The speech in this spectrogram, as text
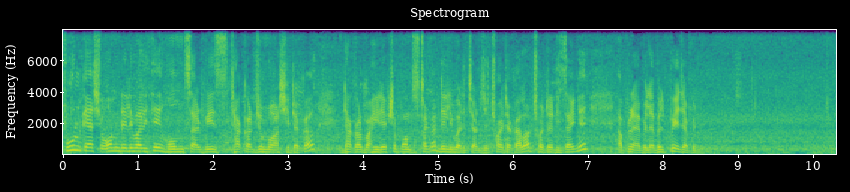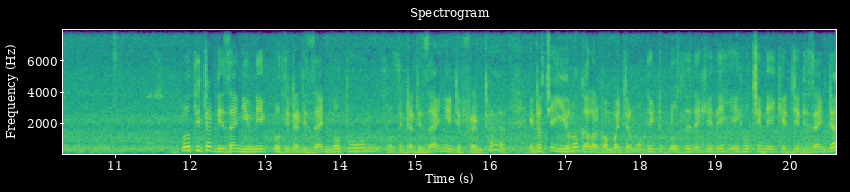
ফুল ক্যাশ অন ডেলিভারিতে হোম সার্ভিস ঢাকার জন্য আশি টাকা, ঢাকার বাহিরে একশো পঞ্চাশ টাকা ডেলিভারি চার্জে ছয়টা কালার ছয়টা ডিজাইনে আপনারা অ্যাভেলেবেল পেয়ে যাবেন। প্রতিটা ডিজাইন ইউনিক প্রতিটা ডিজাইন নতুন, প্রতিটা ডিজাইনই ডিফারেন্ট হ্যাঁ? এটা হচ্ছে ইয়েলো কালার কম্বাইনটার মধ্যে একটু ক্লোজলি দেখিয়ে দিই। এই হচ্ছে নেকের যে ডিজাইনটা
